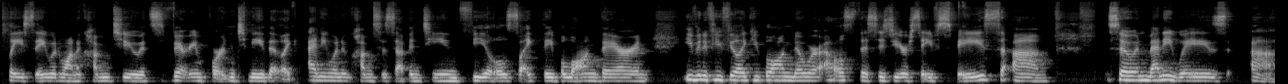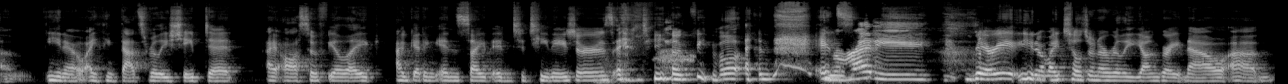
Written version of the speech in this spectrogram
place they would want to come to. It's very important to me that like anyone who comes to 17 feels like they belong there. And even if you feel like you belong nowhere else this is your safe space. Um, so in many ways um, you know i think that's really shaped it I also feel like I'm getting insight into teenagers and young people. And it's You're ready. Very, you know, my children are really young right now, um,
